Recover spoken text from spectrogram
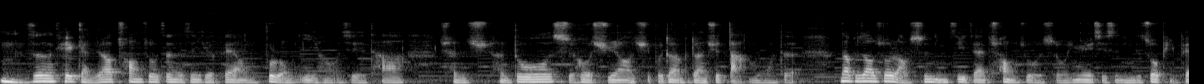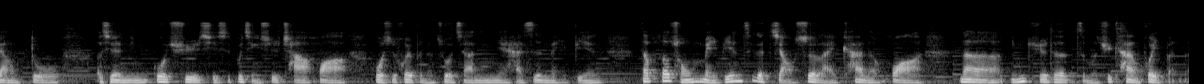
嗯，真的可以感觉到创作真的是一个非常不容易哈，而且它很很多时候需要去不断不断去打磨的。那不知道说老师您自己在创作的时候，因为其实您的作品非常多，而且您过去其实不仅是插画或是绘本的作家，您也还是美编。那不知道从美编这个角色来看的话，那您觉得怎么去看绘本呢？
